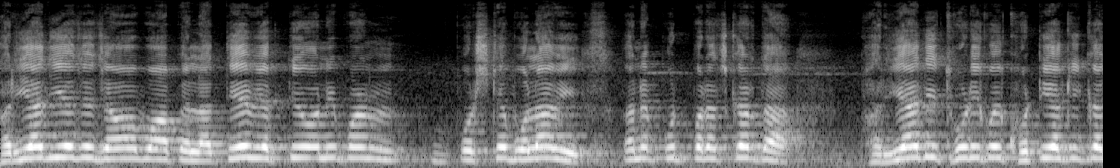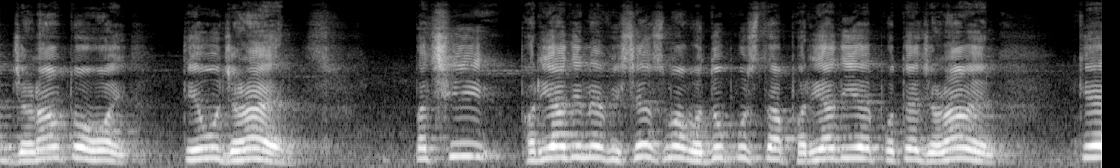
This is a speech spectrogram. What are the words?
ફરિયાદીએ જે જવાબો આપેલા, તે વ્યક્તિઓની પણ પોસ્ટે બોલાવી અને પૂછપરછ કરતાં, ફરિયાદી થોડી કોઈ ખોટી હકીકત જણાવતો હોય તેવું જણાયેલ. પછી ફરિયાદીને વિશેષમાં વધુ પૂછતા ફરિયાદીએ પોતે જણાવેલ કે,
